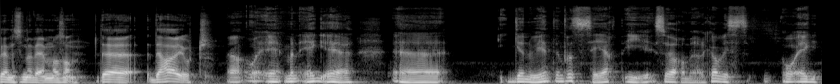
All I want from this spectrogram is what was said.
hvem som er hvem og sånn. Det, det har jeg gjort. Ja, jeg, men jeg er eh, genuint interessert i Sør-Amerika, Og jeg,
